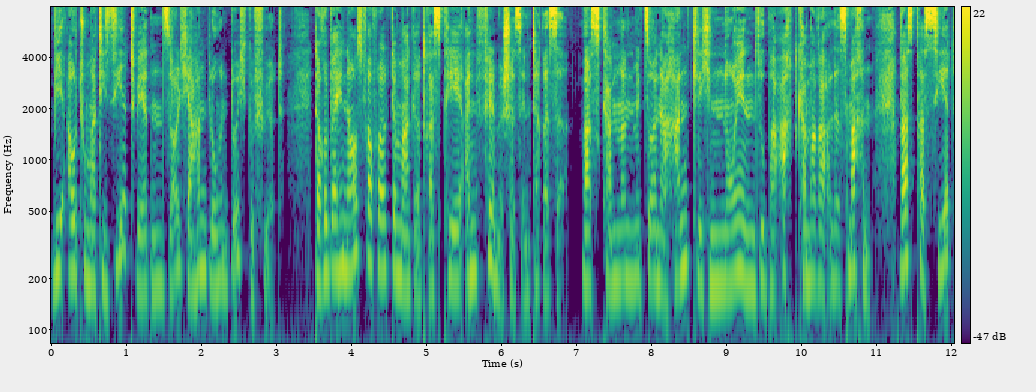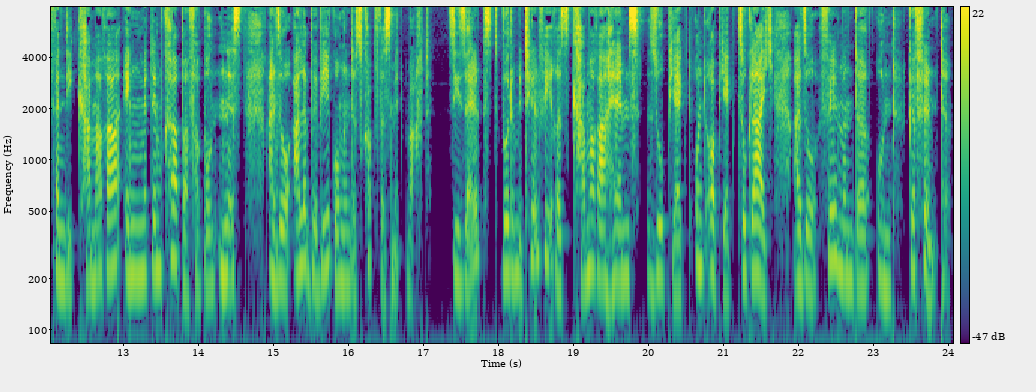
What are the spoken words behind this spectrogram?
Wie automatisiert werden solche Handlungen durchgeführt? Darüber hinaus verfolgte Margret Raspe ein filmisches Interesse. Was kann man mit so einer handlichen neuen Super 8 Kamera alles machen? Was passiert, wenn die Kamera eng mit dem Körper verbunden ist, also alle Bewegungen des Kopfes mitmacht? Sie selbst würde mit Hilfe ihres Kamerahelms Subjekt und Objekt zugleich, also Filmende und Gefilmte.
